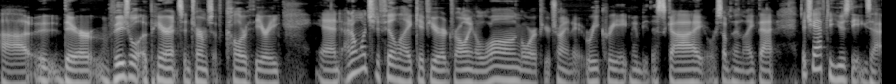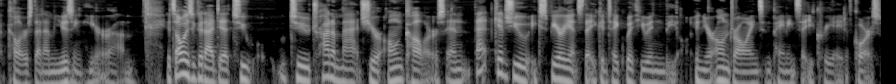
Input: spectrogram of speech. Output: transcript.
uh, their visual appearance in terms of color theory. And I don't want you to feel like if you're drawing along or if you're trying to recreate maybe the sky or something like that, that you have to use the exact colors that I'm using here. Um, it's always a good idea to to try to match your own colors and that gives you experience that you can take with you in the in your own drawings and paintings that you create of course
